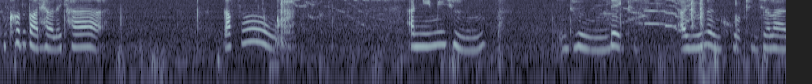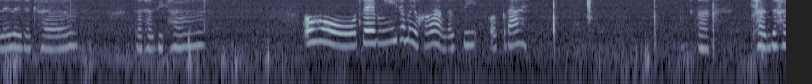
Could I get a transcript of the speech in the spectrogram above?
ทุกคนต่อแถวเลยค่ะ กัฟฟู อันนี้มีถึง ถึงเด็กอายุหนึ่งขวบถึงชราได้เลยนะคะต่อแถวสิคะ โอ้โห เจมี่ทำไมอยู่ข้างหลังกันสิเออก็ได้ อะ ฉันจะให้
